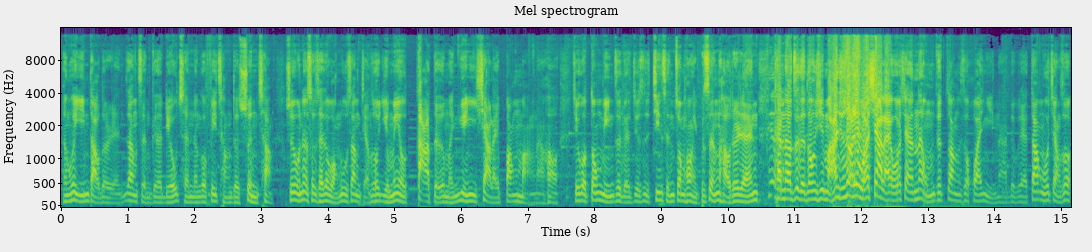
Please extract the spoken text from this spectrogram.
很会引导的人，让整个流程能够非常的顺畅。所以我那时候才在网络上讲说，有没有大德们愿意下来帮忙呢？哈，结果东明这个就是精神状况也不是很好的人，看到这个东西马上就说：“哎，我要下来，我要下来。”那我们就当然是欢迎啊，对不对？当我讲说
